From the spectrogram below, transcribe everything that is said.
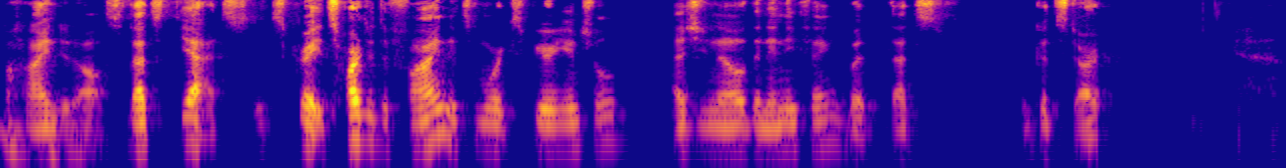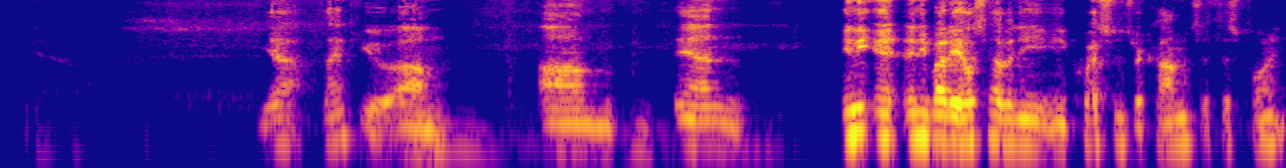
behind it all. So that's yeah it's it's great. It's hard to define. It's more experiential as you know than anything but that's a good start. Yeah yeah. Yeah thank you. Um um and any anybody else have any, any questions or comments at this point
